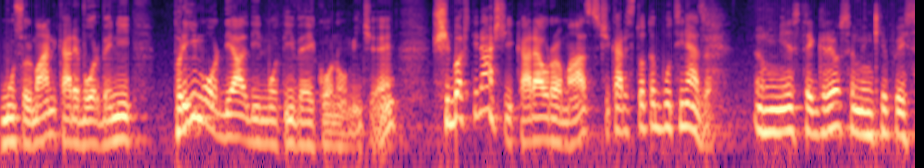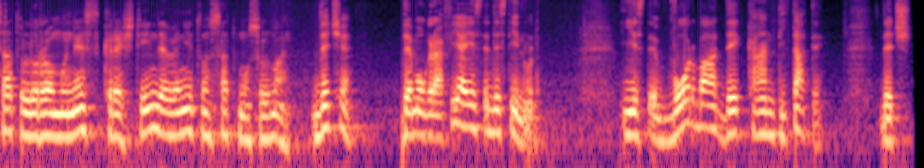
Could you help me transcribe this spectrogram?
musulmani care vor veni primordial din motive economice și băștinașii care au rămas și care se tot împuținează. Îmi este greu să-mi închipui satul românesc creștin devenit un sat musulman. De ce? Demografia este destinul. Este vorba de cantitate. Deci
